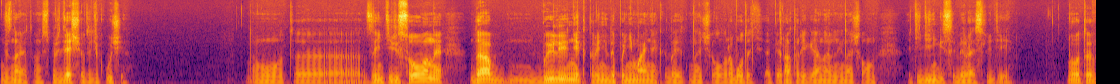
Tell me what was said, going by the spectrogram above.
не знаю, там, спердящие вот эти кучи. Вот, заинтересованы да, были некоторые недопонимания, когда начал работать оператор региональный, начал он эти деньги собирать с людей. Ну, это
